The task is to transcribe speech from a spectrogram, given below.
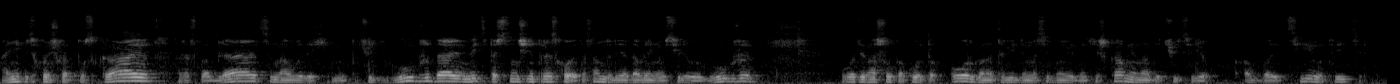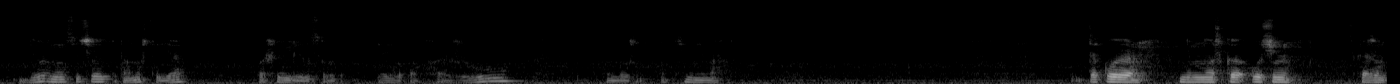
Они потихонечку отпускают, расслабляются, на выдохе мы чуть глубже давим. Видите, почти ничего не происходит. На самом деле я давление усиливаю глубже. Вот я нашел какой-то орган, это, видимо, седьмовидная кишка. Мне надо чуть ее обойти. Вот видите, дернулся человек, потому что я пошевелился. Вот я его обхожу. Он должен уйти мимо. Такое немножко очень, скажем,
